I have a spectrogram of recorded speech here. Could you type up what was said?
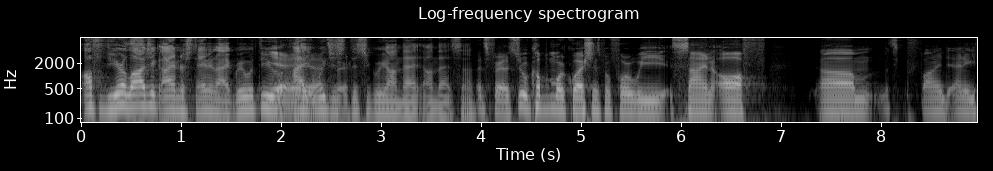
off of your logic, I understand and I agree with you. Yeah, yeah, I, yeah, we just fair. disagree on that on that son. That's fair. Let's do a couple more questions before we sign off. Um, let's find any.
